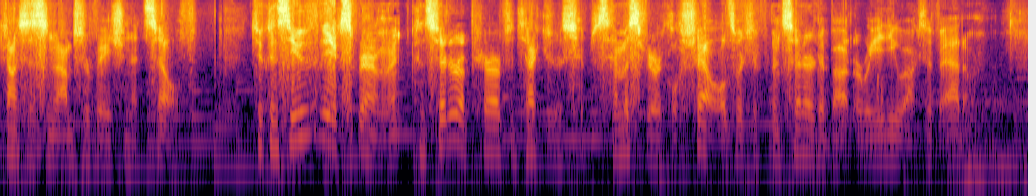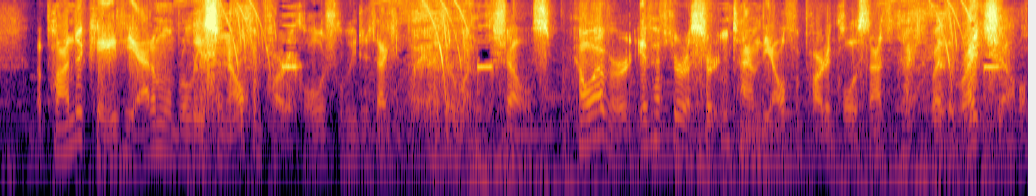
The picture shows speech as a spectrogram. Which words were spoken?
counts as an observation itself. To conceive of the experiment, consider a pair of detectors tipped as hemispherical shells which have been centered about a radioactive atom. Upon decay, the atom will release an alpha particle which will be detected by either one of the shells. However, if after a certain time the alpha particle is not detected by the right shell,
